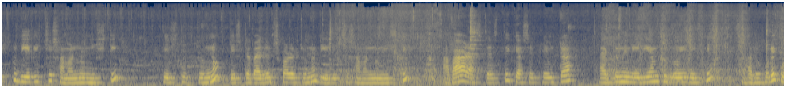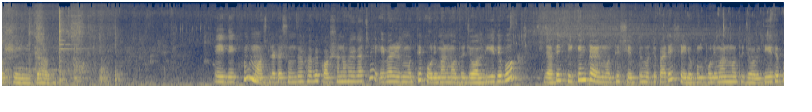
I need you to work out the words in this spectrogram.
একটু দিয়ে দিচ্ছে সামান্য মিষ্টি। টেস্টের জন্য টেস্টটা ব্যালেন্স করার জন্য দিয়ে দিচ্ছি সামান্য মিষ্টি। আবার আস্তে আস্তে গ্যাসের ফ্লেমটা একদমই মিডিয়াম টু লোয়ে রেখে ভালো করে কষিয়ে নিতে হবে। এই দেখুন, মশলাটা সুন্দরভাবে কষানো হয়ে গেছে। এবার এর মধ্যে পরিমাণ মতো জল দিয়ে দেব। যাতে চিকেনটা এর মধ্যে সেদ্ধ হতে পারে সেই রকম পরিমাণ মতো জল দিয়ে দেব।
